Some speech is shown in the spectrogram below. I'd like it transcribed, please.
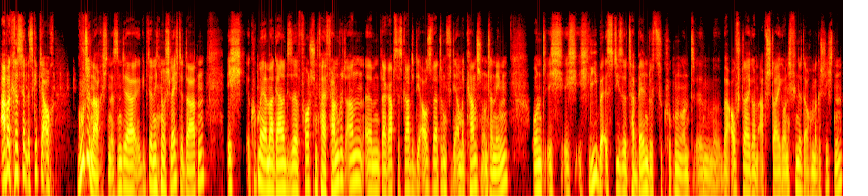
Aber Christian, es gibt ja auch gute Nachrichten. Es sind ja, gibt ja nicht nur schlechte Daten. Ich gucke mir ja immer gerne diese Fortune 500 an. Ähm, da gab es jetzt gerade die Auswertung für die amerikanischen Unternehmen. Und ich, ich, ich liebe es, diese Tabellen durchzugucken und ähm, über Aufsteiger und Absteiger. Und ich finde da auch immer Geschichten.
